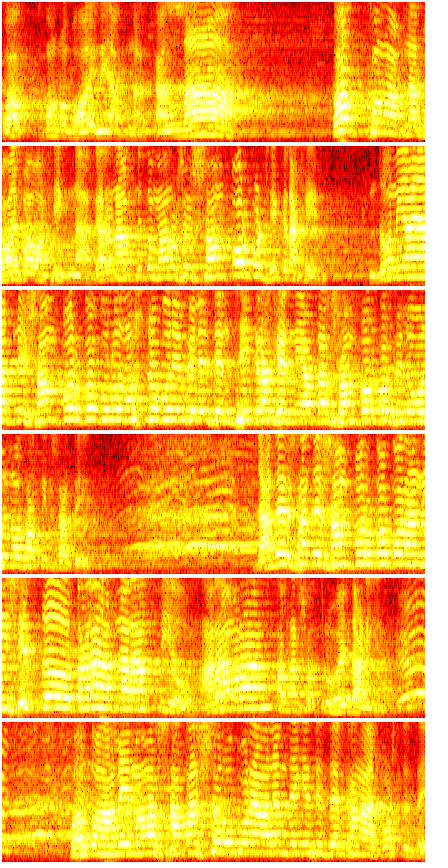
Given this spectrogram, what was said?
কখনো ভয় নেই আপনার। কাল্লা, কখনো আপনার ভয় পাওয়া ঠিক না। কারণ আপনি তো মানুষের সম্পর্ক ঠিক রাখেন। দুনিয়ায় আপনি সম্পর্কগুলো নষ্ট করে ফেলেছেন, ঠিক রাখেননি, আপনার সম্পর্ক ছিল অন্য জাতির সাথে। যাদের সাথে সম্পর্ক করা নিষিদ্ধ, তারা আপনার আত্মীয়, আর আমরা আপনার শত্রু হয়ে দাঁড়িয়েছি। কত আলেম আমার সাতাশশোর উপরে আলেম দেখেছি জেলখানায়, পড়তেছে।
